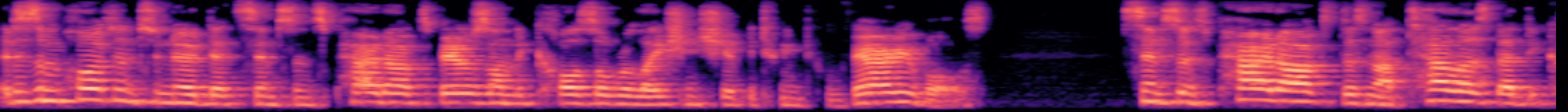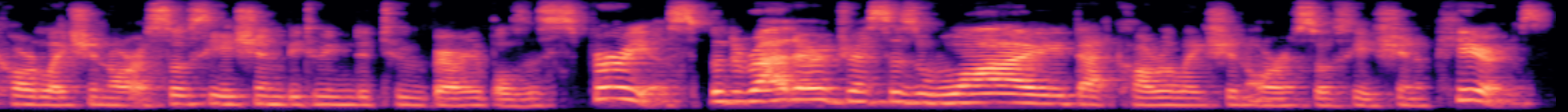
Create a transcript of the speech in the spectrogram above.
It is important to note that Simpson's paradox bears on the causal relationship between two variables. Simpson's paradox does not tell us that the correlation or association between the two variables is spurious, but rather addresses why that correlation or association appears.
